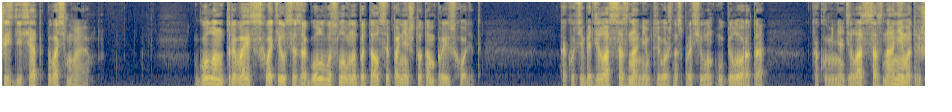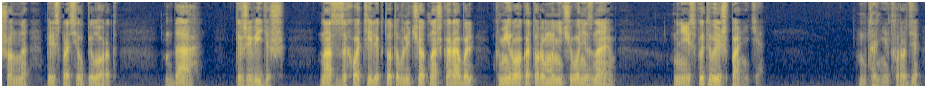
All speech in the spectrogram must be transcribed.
68. Голланд Тревайс схватился за голову, словно пытался понять, что там происходит. «Как у тебя дела с сознанием?» — тревожно спросил он у Пилорота. «Как у меня дела с сознанием?» — отрешенно переспросил Пилорот. «Да, ты же видишь. Нас захватили, кто-то влечет наш корабль к миру, о котором мы ничего не знаем. Не испытываешь паники?» «Да нет, вроде», —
